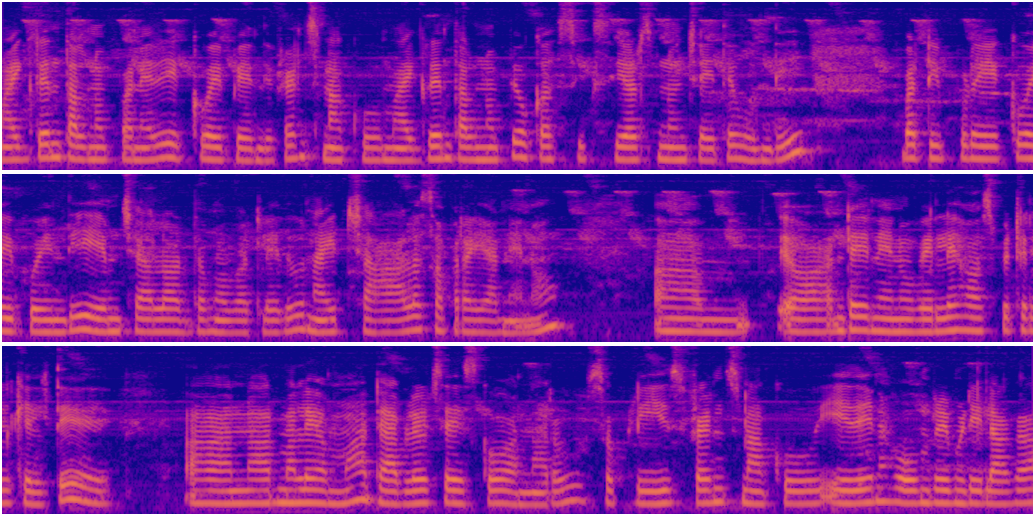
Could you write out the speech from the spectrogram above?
మైగ్రేన్ తలనొప్పి అనేది ఎక్కువైపోయింది ఫ్రెండ్స్. నాకు మైగ్రేన్ తలనొప్పి ఒక సిక్స్ ఇయర్స్ నుంచి అయితే ఉంది. బట్ ఇప్పుడు ఎక్కువైపోయింది. ఏం చేయాలో అర్థం అవ్వట్లేదు. నైట్ చాలా సఫర్ అయ్యాను నేను. అంటే నేను వెళ్ళే హాస్పిటల్కి వెళ్తే నార్మలే అమ్మ ట్యాబ్లెట్స్ వేసుకో అన్నారు. సో ప్లీజ్ ఫ్రెండ్స్ నాకు ఏదైనా హోమ్ రెమెడీ లాగా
